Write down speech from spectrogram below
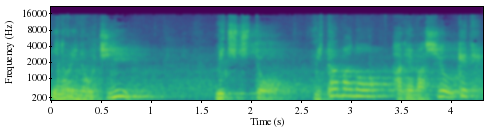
祈りのうちに御父と御霊の励ましを受けて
